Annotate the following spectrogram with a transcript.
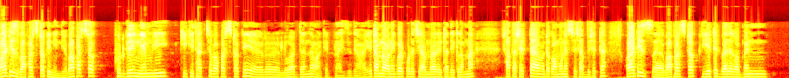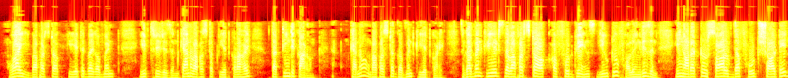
what is buffer stock in India buffer stock food grain namely কি কি থাকছে বাফার স্টকে লোয়ার দেন দ্য মার্কেট প্রাইসে দেওয়া হয়। এটা আমরা অনেকবার পড়েছি, আমরা এটা দেখলাম না। সাতাশেরটা আমাদের কমন এসছে ছাব্বিশেরটা what is buffer stock created by the government why buffer stock created by government if three reason কেন বাফার স্টক ক্রিয়েট করা হয়? তার তিনটে কারণ। কেন বাফার স্টক গভর্নমেন্ট ক্রিয়েট করে? Government creates the buffer stock of food grains due to following reason in order to solve the food shortage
